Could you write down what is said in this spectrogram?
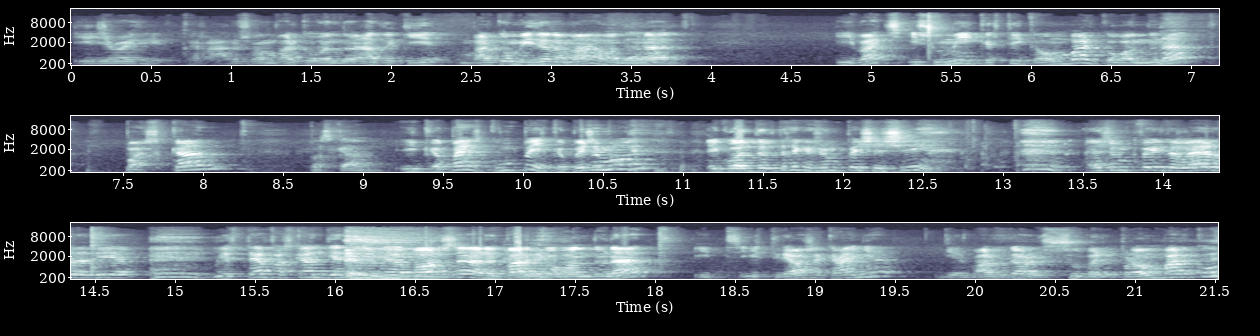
I jo vaig dir, que raro, és un barco abandonat aquí, un barco enmig de la mà abandonat. I vaig i somio que estic a un barco abandonat, pescant, Pescant. i que pes, un peix que pesa molt, i quan te'l trec és un peix així. és un peix de merda, tio. I estem pescant tota la meva força en el barco abandonat, i, i tirava la canya, i el barco, clar, és super... però un barco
